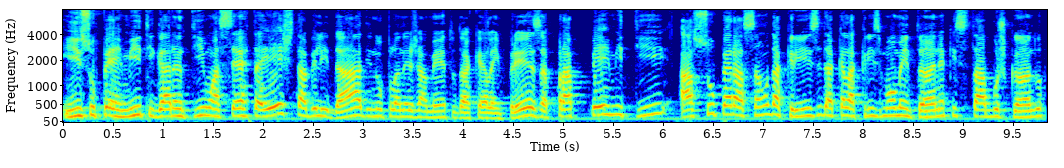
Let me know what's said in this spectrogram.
Isso permite garantir uma certa estabilidade no planejamento daquela empresa para permitir a superação da crise, daquela crise momentânea que se está buscando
